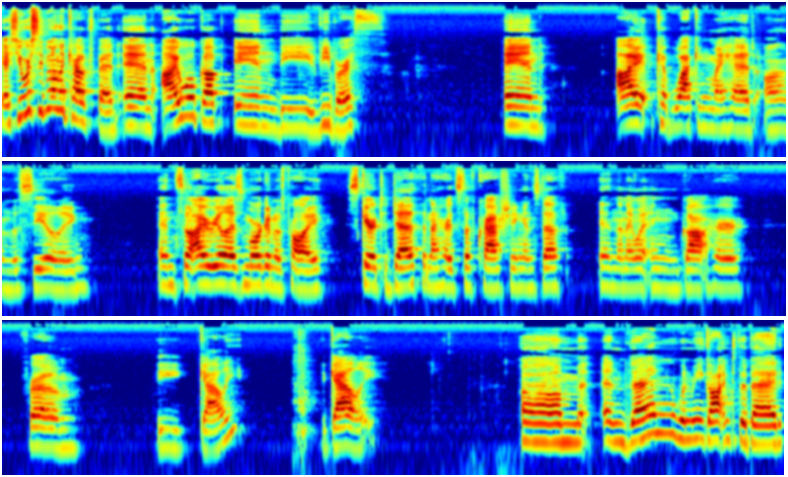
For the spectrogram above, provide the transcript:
Yes, you were sleeping on the couch bed, and I woke up in the V berth, and I kept whacking my head on the ceiling, and so I realized Morgan was probably scared to death, and I heard stuff crashing and stuff, and then I went and got her from the galley, the galley. Um, and then when we got into the bed,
